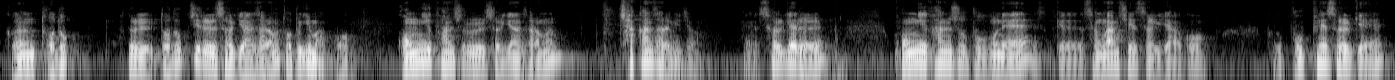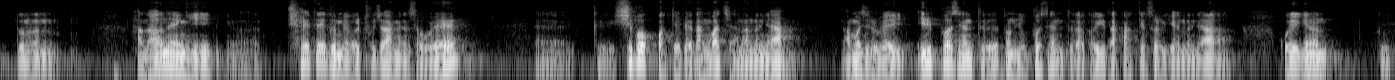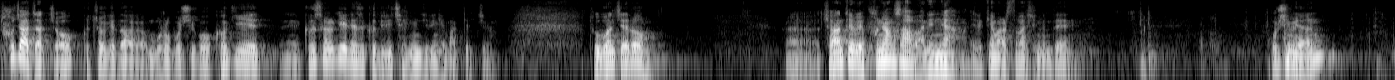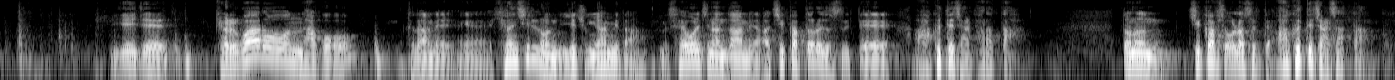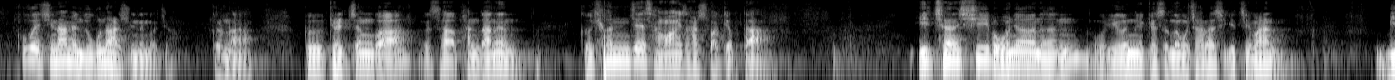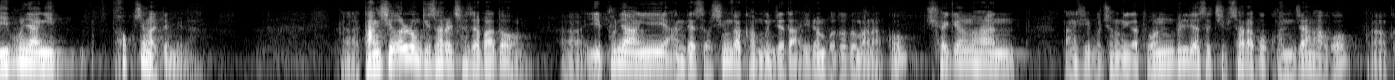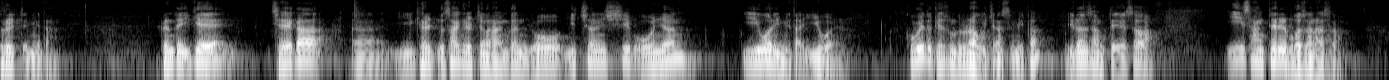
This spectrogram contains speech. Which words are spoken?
그건 도둑을 도둑질을 설계한 사람은 도둑이 맞고 공익 환수를 설계한 사람은 착한 사람이죠. 예, 설계를 공익 환수 부분에 그 성남시에 설계하고 그 부패 설계 또는 하나은행이 어, 최대 금액을 투자하면서 왜 에, 그 10억밖에 배당받지 않았느냐, 나머지를 왜 1% 또는 6%가 거의 다 갖게 설계했느냐, 그 얘기는 그 투자자 쪽 그쪽에다가 물어보시고 거기에 에, 그 설계에 대해서 그들이 책임지는 게 맞겠죠. 두 번째로 어, 저한테 왜 분양 사업 안 했냐 이렇게 말씀하시는데 보시면 이게 이제 결과론하고 그 다음에 현실론 이게 중요합니다. 세월 지난 다음에 아 집값 떨어졌을 때 아 그때 잘 팔았다. 또는 집값이 올랐을 때 아 그때 잘 샀다. 그거에 지나면 누구나 할 수 있는 거죠. 그러나 그 결정과 의사 판단은 그 현재 상황에서 할 수밖에 없다. 2015년은 우리 의원님께서 너무 잘 아시겠지만 미분양이 폭증할 때입니다. 어, 당시 언론 기사를 찾아봐도 어, 이 분양이 안 돼서 심각한 문제다 이런 보도도 많았고 최경환 당시 부총리가 돈 빌려서 집 사라고 권장하고 어, 그럴 때입니다. 그런데 이게 제가 어, 이 결- 의사결정을 한 건 요 2015년 2월입니다. 2월. 그 외에도 계속 늘어나고 있지 않습니까? 이런 상태에서 이 상태를 벗어나서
